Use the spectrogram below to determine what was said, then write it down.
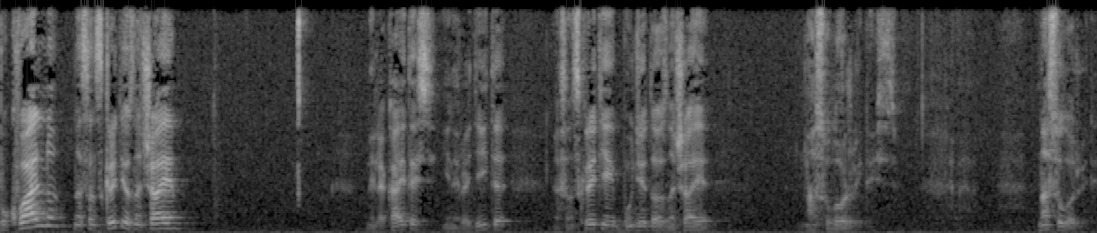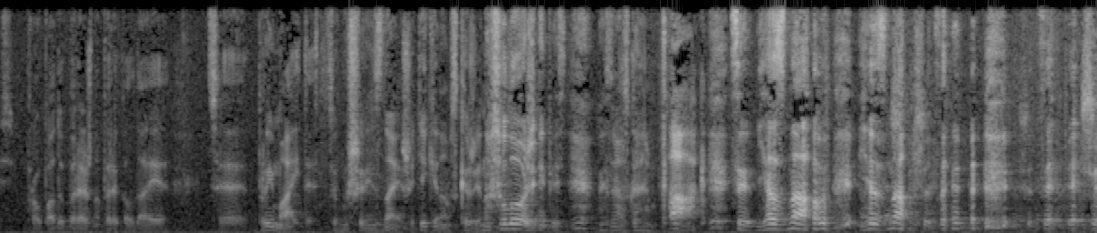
буквально на санскриті означає не лякайтесь і не радійте. На санскриті бунджіта означає насолоджуйтесь. Насолоджуйтесь. Прабхупад обережно перекладає це приймайте, тому що він знає, що тільки нам скаже, насолоджуйтесь. Ми зразу скажемо, так, це я знав, я знав, що це, що це те, що,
